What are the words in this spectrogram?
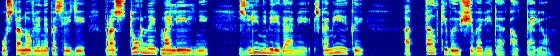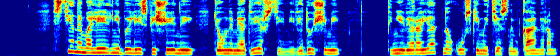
установленный посреди просторной молельни с длинными рядами скамеек и отталкивающего вида алтарем. Стены молельни были испещрены темными отверстиями, ведущими к невероятно узким и тесным камерам,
